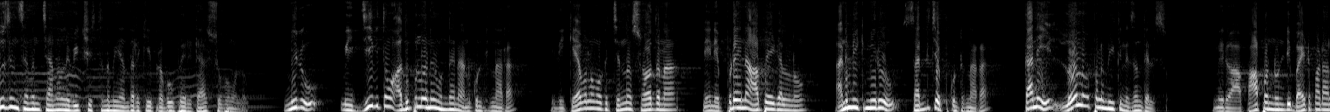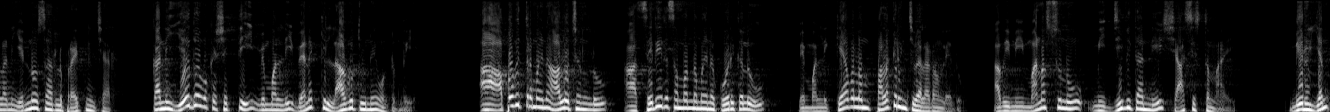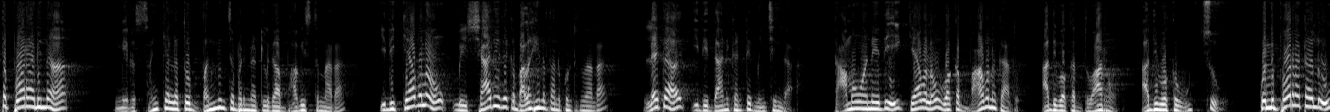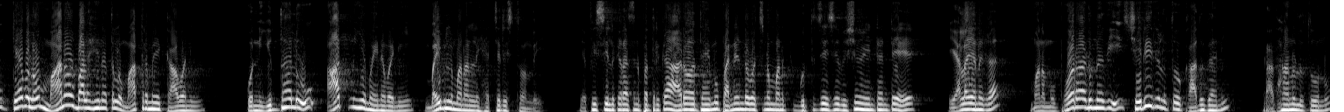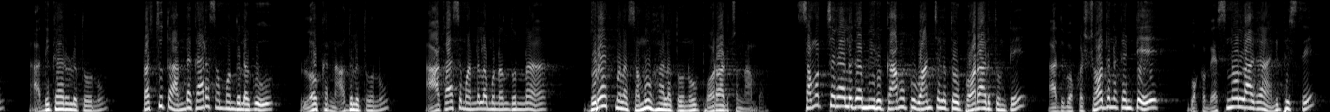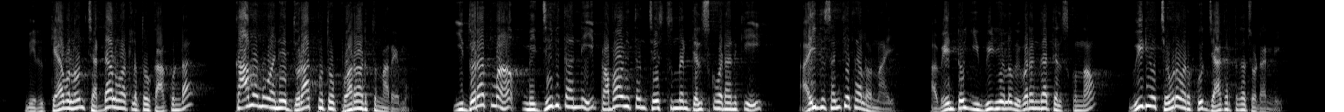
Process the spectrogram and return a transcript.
చూసిన సెవెన్ ఛానల్ని వీక్షిస్తున్న మీ అందరికీ ప్రభు పేరిట శుభములు. మీరు మీ జీవితం అదుపులోనే ఉందని అనుకుంటున్నారా? ఇది కేవలం ఒక చిన్న శోధన నేను ఎప్పుడైనా ఆపేయగలను అని మీకు మీరు సర్ది చెప్పుకుంటున్నారా? కానీ లోపల మీకు నిజం తెలుసు. మీరు ఆ పాపం నుండి బయటపడాలని ఎన్నోసార్లు ప్రయత్నించారు. కానీ ఏదో ఒక శక్తి మిమ్మల్ని వెనక్కి లాగుతూనే ఉంటుంది. ఆ అపవిత్రమైన ఆలోచనలు ఆ శరీర సంబంధమైన కోరికలు మిమ్మల్ని కేవలం పలకరించి వెళ్ళడం లేదు. అవి మీ మనస్సును మీ జీవితాన్ని శాసిస్తున్నాయి. మీరు ఎంత పోరాడినా మీరు సంఖ్యలతో బంధించబడినట్లుగా భావిస్తున్నారా? ఇది కేవలం మీ శారీరక బలహీనత అనుకుంటున్నారా? లేక ఇది దానికంటే మించిందా? కామం అనేది కేవలం ఒక భావన కాదు. అది ఒక ద్వారం అది ఒక ఉచ్చు. కొన్ని పోరాటాలు కేవలం మానవ బలహీనతలు మాత్రమే కావని కొన్ని యుద్ధాలు ఆత్మీయమైనవని బైబిల్ మనల్ని హెచ్చరిస్తోంది. ఎఫీసీలకు రాసిన పత్రిక ఆరో అధ్యాయము పన్నెండవ వచనం మనకు గుర్తు చేసే విషయం ఏంటంటే ఎలా అనగా మనము పోరాడునది శరీరులతో కాదు గాని ప్రధానులతోనూ అధికారులతోనూ ప్రస్తుత అంధకార సంబంధులకు లోకనాదులతోనూ ఆకాశ మండలమునందున్న దురాత్మల సమూహాలతోనూ పోరాడుచున్నాము. సంవత్సరాలుగా మీరు కామపు వాంఛలతో పోరాడుతుంటే అది ఒక శోధన కంటే ఒక వ్యసనంలాగా అనిపిస్తే మీరు కేవలం చెడ్డ అలవాట్లతో కాకుండా కామము అనే దురాత్మతో పోరాడుతున్నారేమో. ఈ దురాత్మ మీ జీవితాన్ని ప్రభావితం చేస్తుందని తెలుసుకోవడానికి ఐదు సంకేతాలు ఉన్నాయి అవేంటో ఈ వీడియోలో వివరంగా తెలుసుకుందాం. వీడియో చివరి వరకు జాగ్రత్తగా చూడండి.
